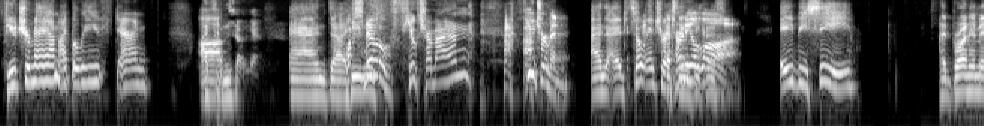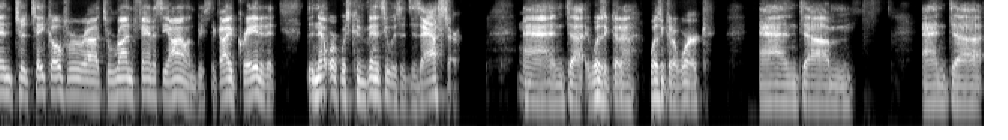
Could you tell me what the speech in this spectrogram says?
Future Man, I believe, Darren. I Um, think so, yeah. And uh, What's he new, future man? was, Futureman, and it's so interesting attorney at law. ABC had brought him in to take over uh, to run Fantasy Island because the guy who created it, the network was convinced it was a disaster, Hmm. and uh, it wasn't gonna wasn't gonna work, and um, and uh,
